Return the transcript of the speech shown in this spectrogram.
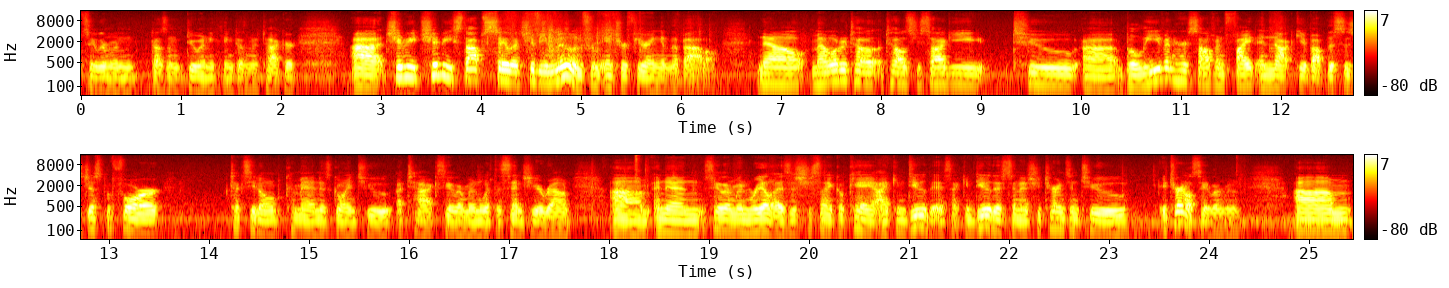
Sailor Moon doesn't do anything, doesn't attack her. Uh, Chibi Chibi stops Sailor Chibi Moon from interfering in the battle. Now, Mamoru tells Usagi to uh, believe in herself and fight and not give up. This is just before Tuxedo Kamen is going to attack Sailor Moon with the Senshi around. Um, and then Sailor Moon realizes, she's like, okay, I can do this, I can do this. And as she turns into Eternal Sailor Moon, um,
